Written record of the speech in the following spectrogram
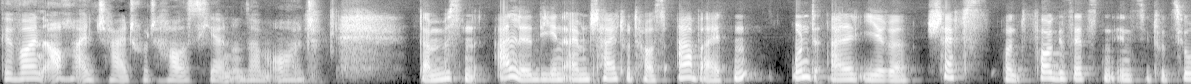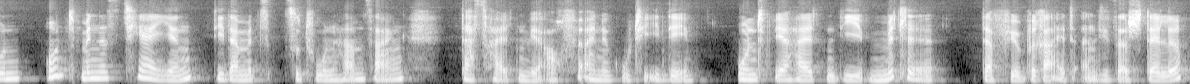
Wir wollen auch ein Childhood-Haus hier in unserem Ort. Da müssen alle, die in einem Childhood-Haus arbeiten und all ihre Chefs und vorgesetzten Institutionen und Ministerien, die damit zu tun haben, sagen, das halten wir auch für eine gute Idee. Und wir halten die Mittel dafür bereit an dieser Stelle,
